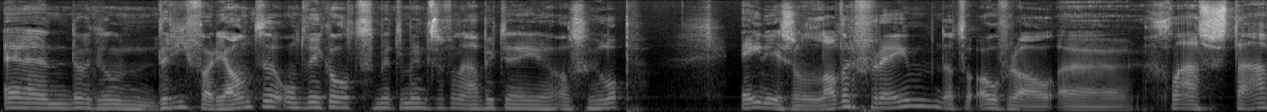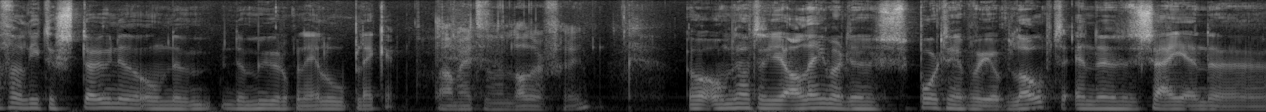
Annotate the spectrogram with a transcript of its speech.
En dan heb ik toen drie varianten ontwikkeld met de mensen van ABT eh, als hulp. Eén is een ladderframe, dat we overal eh, glazen staven lieten steunen om de, de muur op een heleboel plekken. Waarom heet het een ladderframe? Omdat je alleen maar de supporten hebt waar je op loopt en de, de zij- en de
